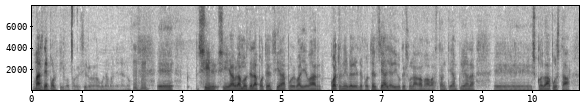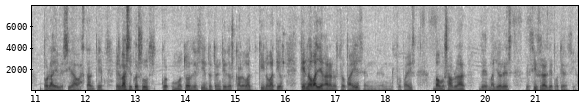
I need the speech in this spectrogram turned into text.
más deportivo, por decirlo de alguna manera. ¿no? Eh, si, hablamos de la potencia, pues va a llevar cuatro niveles de potencia, ya digo que es una gama bastante amplia, la Skoda apuesta por la diversidad bastante. El básico es un, motor de 132 kilovatios que no va a llegar a nuestro país, en, nuestro país vamos a hablar de mayores cifras de potencia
